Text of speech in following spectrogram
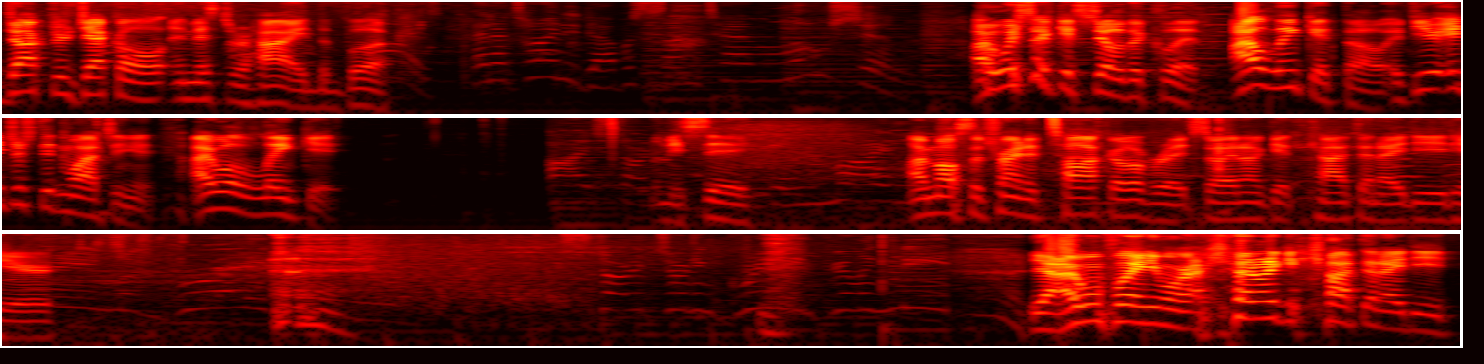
Dr. Jekyll and Mr. Hyde, the book. I wish I could show the clip. I'll link it though. If you're interested in watching it, I will link it. Let me see. I'm also trying to talk over it so I don't get content ID'd here. yeah, I won't play anymore. I don't want to get content ID'd.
